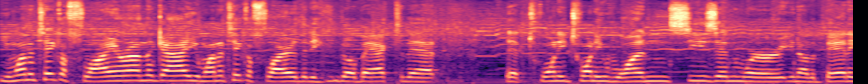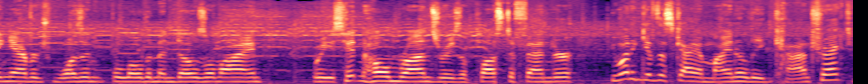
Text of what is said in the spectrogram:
You want to take a flyer on the guy. You want to take a flyer that he can go back to that that 2021 season where you know the batting average wasn't below the Mendoza line, where he's hitting home runs, where he's a plus defender. You want to give this guy a minor league contract?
